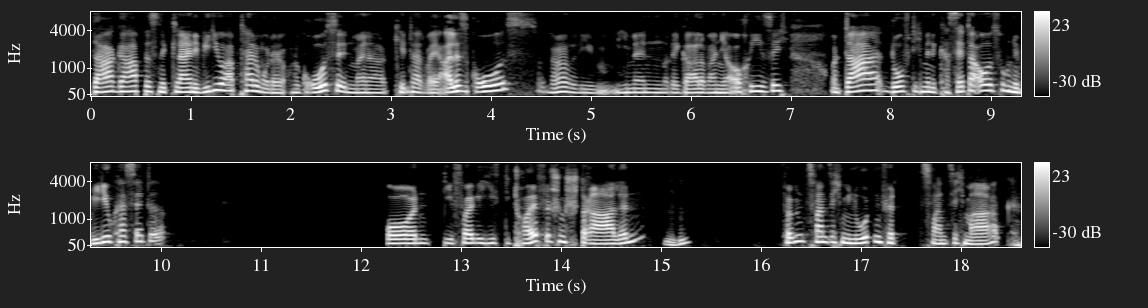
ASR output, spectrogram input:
da gab es eine kleine Videoabteilung oder auch eine große. In meiner Kindheit war ja alles groß. Ne? Die He-Man-Regale waren ja auch riesig. Und da durfte ich mir eine Kassette aussuchen, eine Videokassette. Und die Folge hieß Die teuflischen Strahlen. Mhm. 25 Minuten für 20 Mark.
